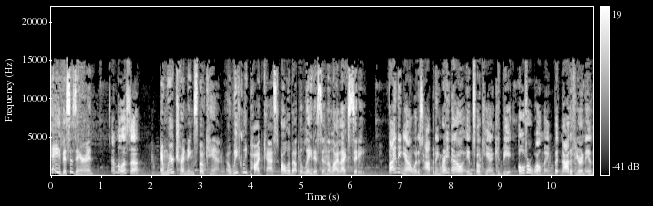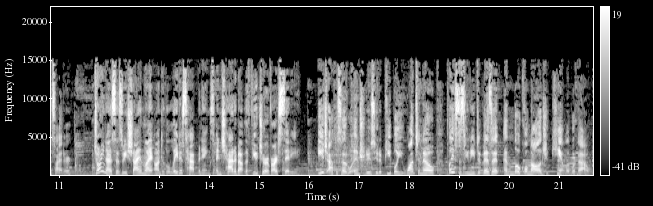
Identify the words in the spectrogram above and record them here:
Hey, this is Erin. I'm Melissa. And we're Trending Spokane, a weekly podcast all about the latest in the Lilac City. Finding out what is happening right now in Spokane can be overwhelming, but not if you're an insider. Join us as we shine light onto the latest happenings and chat about the future of our city. Each episode will introduce you to people you want to know, places you need to visit, and local knowledge you can't live without.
